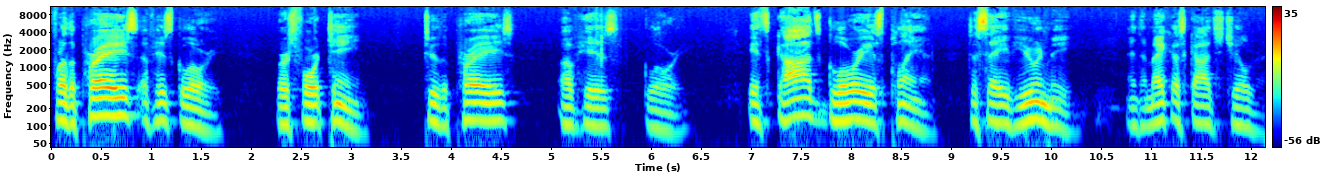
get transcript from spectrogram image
for the praise of his glory. Verse 14, to the praise of his glory. It's God's glorious plan to save you and me and to make us God's children.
